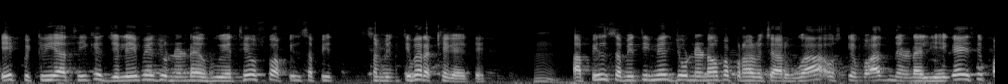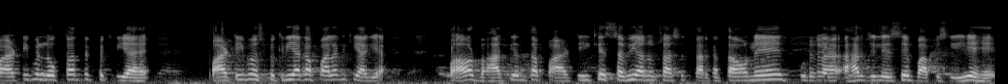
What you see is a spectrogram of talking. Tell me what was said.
एक प्रक्रिया थी कि ज़िले में जो निर्णय हुए थे उसको अपील समिति में रखे गए थे। हम्म, अपील समिति में जो निर्णयों पर पुनर्विचार हुआ उसके बाद निर्णय लिए गए। इसी पार्टी में लोकतांत्रिक प्रक्रिया है। पार्टी में उस प्रक्रिया का पालन किया गया। और भारतीय जनता पार्टी के सभी अनुशासित कार्यकर्ताओं ने पूरे हर ज़िले से वापस लिए हैं।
